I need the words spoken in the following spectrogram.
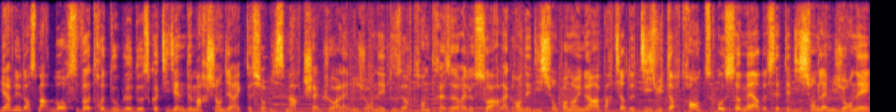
Bienvenue dans Smart Bourse, votre double dose quotidienne de marché en direct sur Bismart, chaque jour à la mi-journée, 12h30, 13h et le soir, la grande édition pendant une heure à partir de 18h30. Au sommaire de cette édition de la mi-journée,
